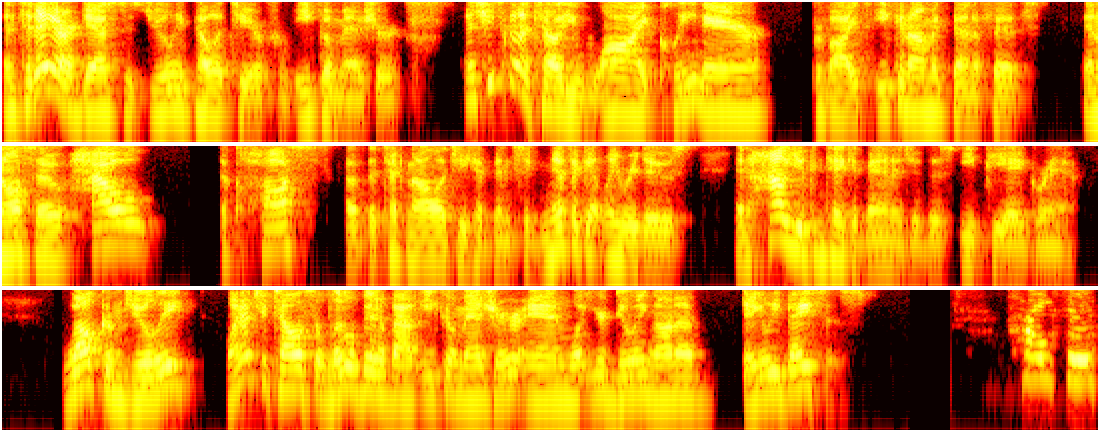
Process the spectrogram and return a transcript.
And today, our guest is Julie Pelletier from Ecomesure, and she's going to tell you why clean air provides economic benefits and also how the costs of the technology have been significantly reduced and how you can take advantage of this EPA grant. Welcome, Julie. Why don't you tell us a little bit about Ecomesure and what you're doing on a daily basis? Hi, Philip.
